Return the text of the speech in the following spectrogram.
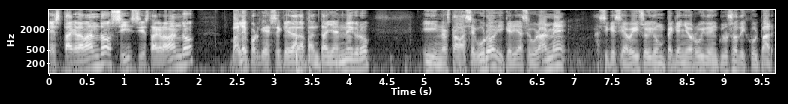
está grabando. Sí, sí está grabando. ¿Vale? Porque se queda la pantalla en negro y no estaba seguro y quería asegurarme, así que si habéis oído un pequeño ruido incluso, disculpar.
